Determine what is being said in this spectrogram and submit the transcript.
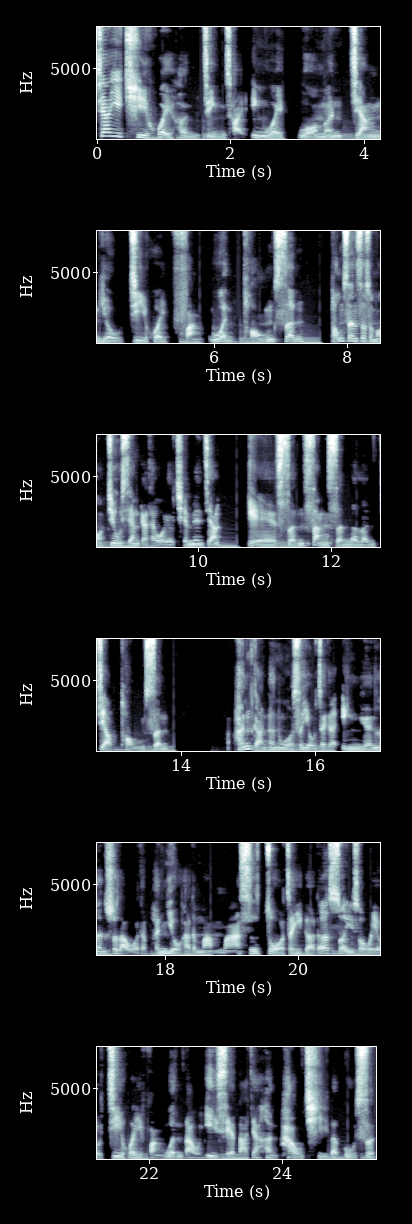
下一期会很精彩，因为我们将有机会访问童生。童生是什么？就像刚才我有前面讲，给神上身的人叫童生。很感恩，我是有这个因缘认识到我的朋友，他的妈妈是做这一个的，所以说我有机会访问到一些大家很好奇的故事。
